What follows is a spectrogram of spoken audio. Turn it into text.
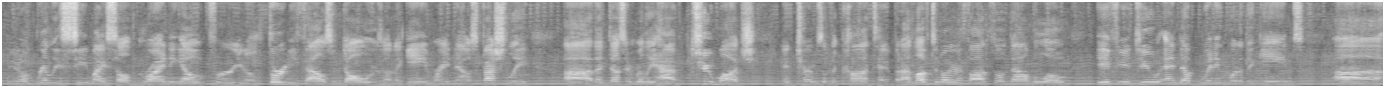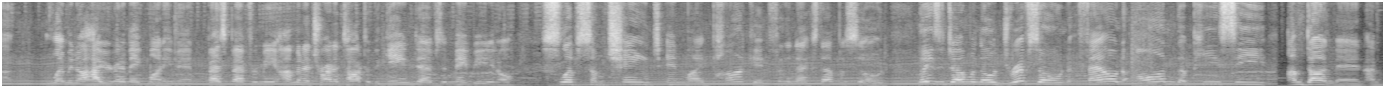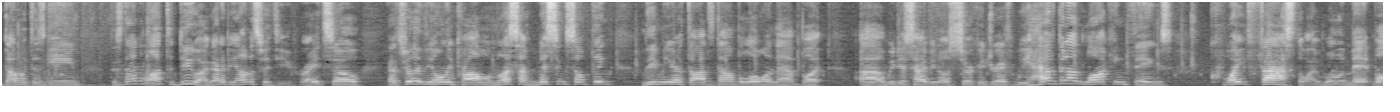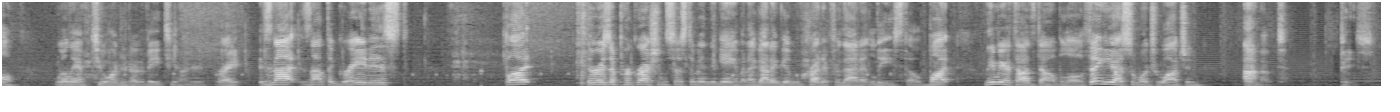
you know, really see myself grinding out for, you know, $30,000 on a game right now, especially uh, that doesn't really have too much in terms of the content. But I'd love to know your thoughts though down below. If you do end up winning one of the games, uh, let me know how you're going to make money, man. Best bet for me, I'm going to try to talk to the game devs and maybe, you know, slip some change in my pocket for the next episode. Ladies and gentlemen, though, Drift Zone found on the PC. I'm done, man. I'm done with this game. There's not a lot to do, I gotta be honest with you, right? So, that's really the only problem. Unless I'm missing something, leave me your thoughts down below on that. But, uh, we just have, you know, Circuit Drift. We have been unlocking things quite fast, though, I will admit. Well, we only have 200 out of 1800, right? It's not it's not the greatest, but there is a progression system in the game, and I gotta give them credit for that at least, though. But leave me your thoughts down below. Thank you guys so much for watching. I'm out. Peace.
